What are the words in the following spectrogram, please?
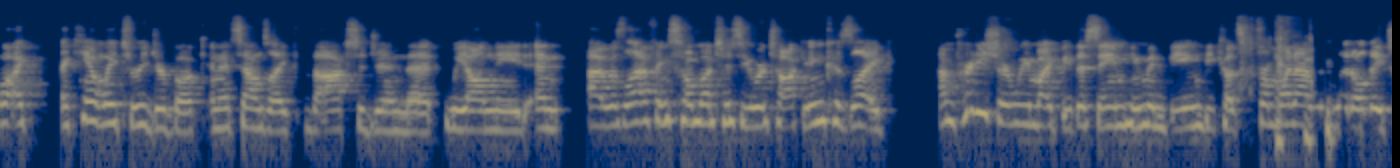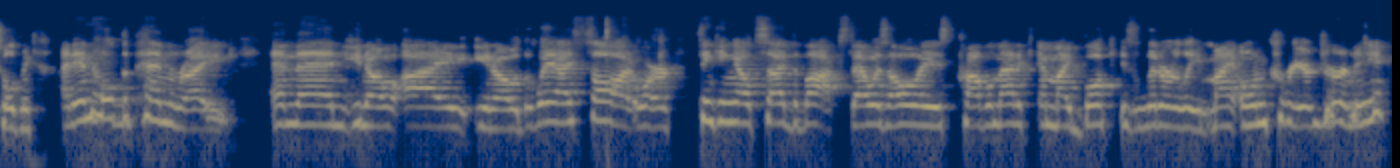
Well, I, I can't wait to read your book. And it sounds like the oxygen that we all need. And I was laughing so much as you were talking because, like, I'm pretty sure we might be the same human being because from when I was little, they told me I didn't hold the pen right. And then, you know, I, you know, the way I thought or thinking outside the box, that was always problematic. And my book is literally my own career journey.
